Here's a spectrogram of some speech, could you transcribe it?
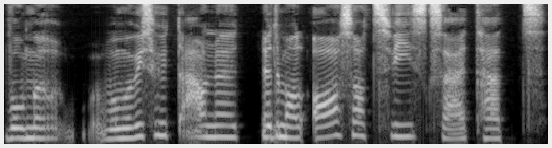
wo man, wo man bis heute auch nicht, nicht einmal ansatzweise gesagt hat,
